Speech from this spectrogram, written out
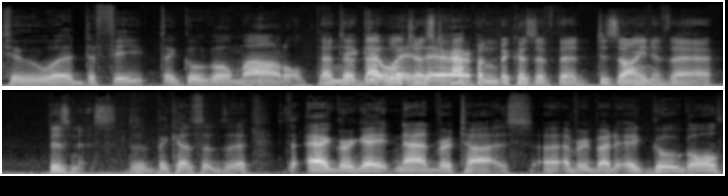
to uh, defeat the Google model. And th- that will just happen because of the design of their business. The, because of the, the, aggregate and advertise. Uh, everybody at Google,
